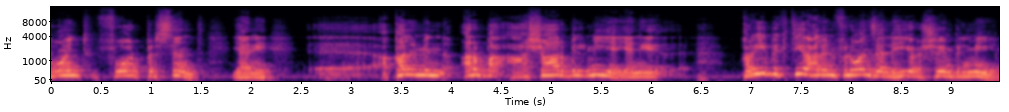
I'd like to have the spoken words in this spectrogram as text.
0.4% يعني أقل من 14% يعني قريب كتير على الإنفلونزا اللي هي 20%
